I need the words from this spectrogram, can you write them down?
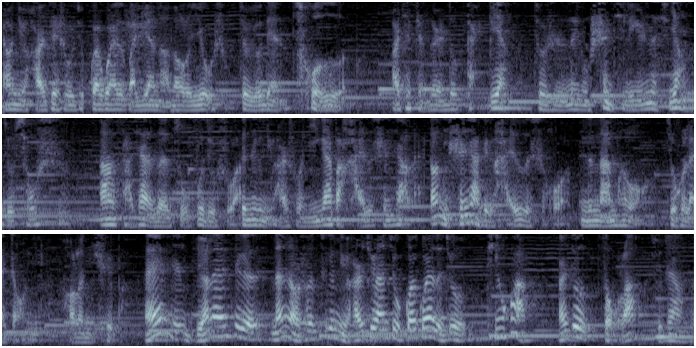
然后女孩这时候就乖乖的把烟拿到了右手，就有点错愕，而且整个人都改变了，就是那种盛气凌人的样子就消失了。阿纳斯塔夏的祖父就说啊，跟这个女孩说，你应该把孩子生下来。当你生下这个孩子的时候啊，你的男朋友就会来找你了。好了，你去吧。哎，原来这个男主角说，这个女孩居然就乖乖的就听话，而就走了，就这样子。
